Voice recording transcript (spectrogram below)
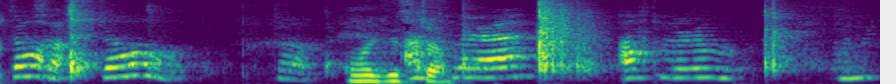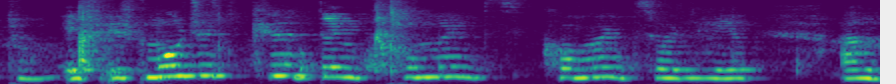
Stop, stop, stop. Why you stop? After, after. If if more just cute then comments comments on him. I'm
